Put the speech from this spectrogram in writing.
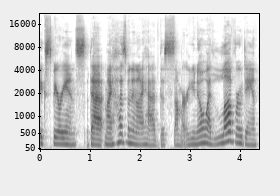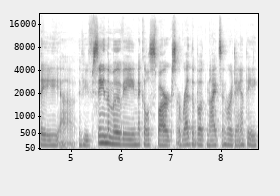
experience that my husband and I had this summer. You know, I love Rodanthe. Uh, if you've seen the movie Nicholas Sparks or read the book Nights in Rodanthe,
